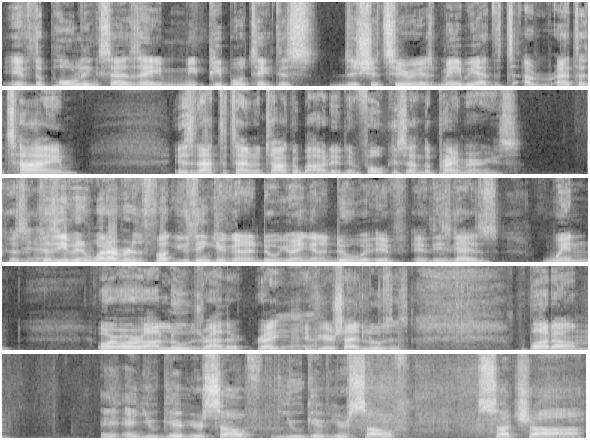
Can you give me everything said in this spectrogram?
if the polling says, "Hey, me, people take this this shit serious," maybe at the t- uh, at the time is not the time to talk about it and focus on the primaries. Because Yeah. even whatever the fuck you think you're gonna do, you ain't gonna do if if these guys win or or uh, lose rather, right? Yeah. If your side loses. But um, and, and you give yourself you give yourself such a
